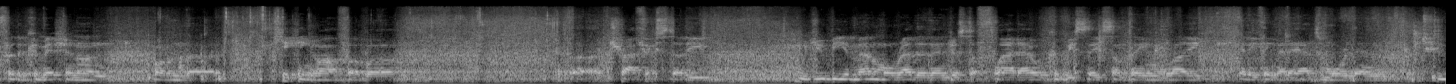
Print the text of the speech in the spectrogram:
for the commission on, on uh, kicking off of a uh, traffic study, would you be amenable rather than just a flat out, could we say something like anything that adds more than two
